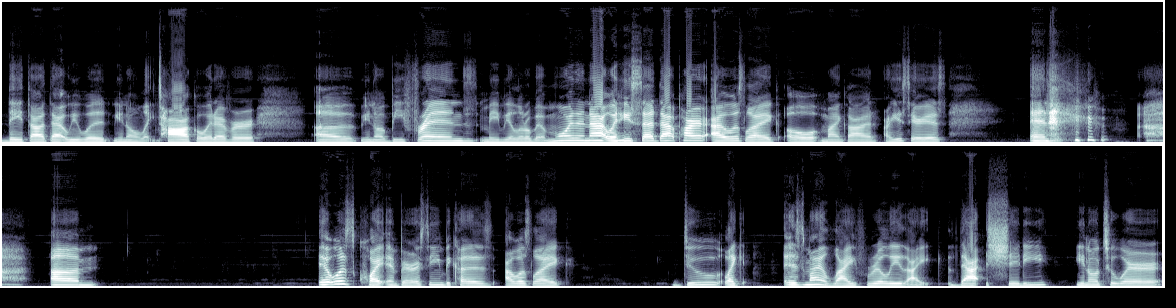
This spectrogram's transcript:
they thought that we would, you know, like talk or whatever." Uh, you know, be friends, maybe a little bit more than that. When he said that part, I was like, oh my God, are you serious? And, um, it was quite embarrassing because I was like, do, like, is my life really like that shitty? You know, to where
